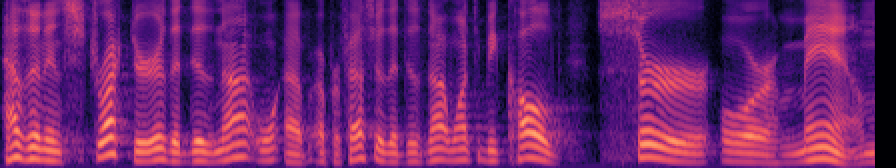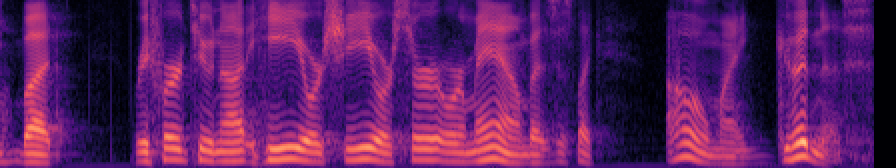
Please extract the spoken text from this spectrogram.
has an instructor that does not, a professor that does not want to be called sir or ma'am, but referred to not he or she or sir or ma'am, but it's just like, oh my goodness.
